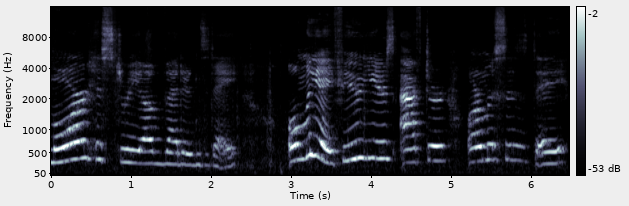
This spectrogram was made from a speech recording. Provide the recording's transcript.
More history of Veterans Day. Only a few years after Armistice Day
